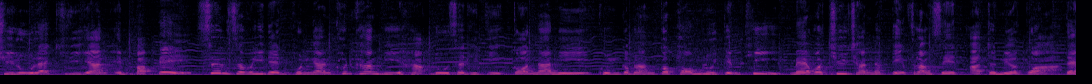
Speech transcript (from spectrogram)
ชิลู และคิริยาน เอ็มปาเป้ ซึ่งสวีเดนผลงานค่อนข้างดีหากดูสถิติก่อนหน้านี้ คุมกำลังก็พร้อมลุยเต็มที่ แม้ว่าชื่อชั้นนักเตะฝรั่งเศสอาจจะเหนือกว่า แต่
